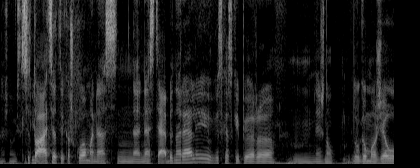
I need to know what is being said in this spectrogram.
nežinau, išskirtiniai. Situacija tai kažkuo manęs ne, nestebina realiai, viskas kaip ir, mm, nežinau, daugiau mažiau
